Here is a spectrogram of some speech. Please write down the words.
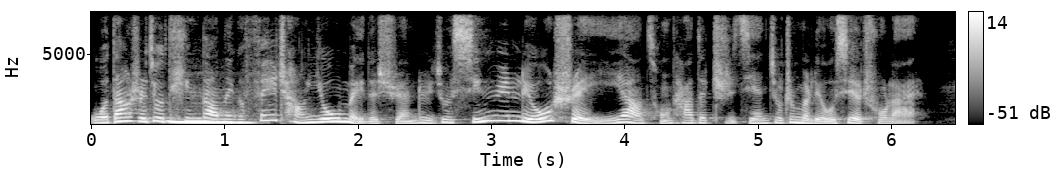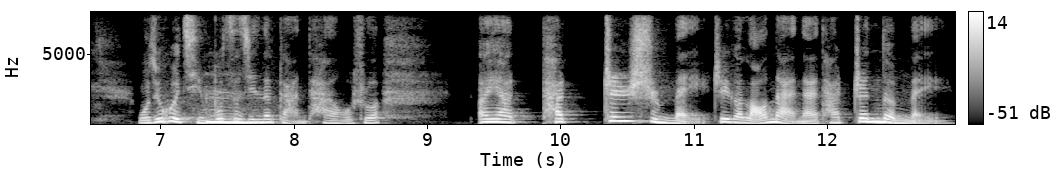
我当时就听到那个非常优美的旋律，就行云流水一样从他的指尖就这么流泻出来，我就会情不自禁的感叹，我说：“哎呀，她真是美，这个老奶奶她真的美。”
